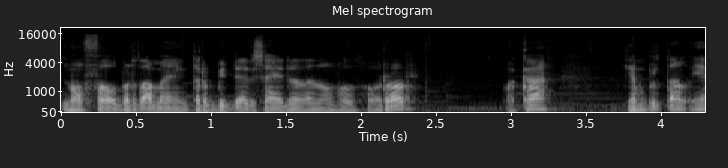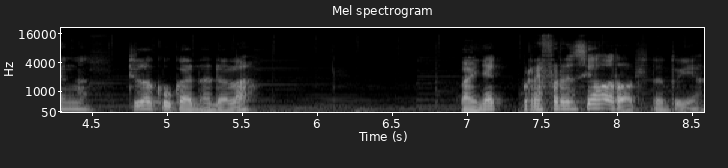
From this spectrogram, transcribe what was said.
novel pertama yang terbit dari saya adalah novel horor, maka yang pertama yang dilakukan adalah banyak referensi horor tentunya.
